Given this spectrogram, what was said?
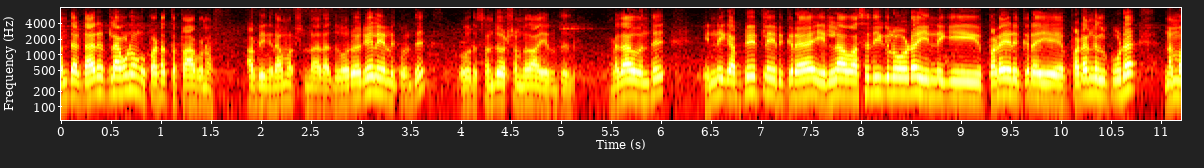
அந்த டைரக்ட்லாம் கூட உங்கள் படத்தை பார்க்கணும் அப்படிங்கிற மாதிரி சொன்னார். அது ஒரு வகையில் எனக்கு வந்து ஒரு சந்தோஷமாக தான் இருந்தது. அதாவது வந்து இன்றைக்கி அப்டேட்டில் இருக்கிற எல்லா வசதிகளோட இன்றைக்கி படம் எடுக்கிற படங்கள் கூட நம்ம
